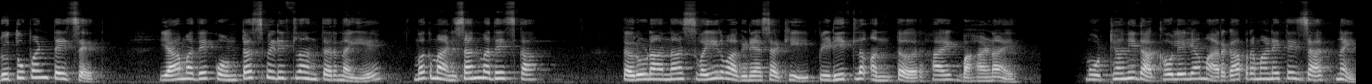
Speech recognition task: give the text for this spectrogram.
ऋतू पण तेच आहेत. यामध्ये कोणतंच पिढीतलं अंतर नाही आहे मग माणसांमध्येच का? तरुणांना स्वैर वागण्यासाठी पिढीतलं अंतर हा एक बहाणा आहे. मोठ्यांनी दाखवलेल्या मार्गाप्रमाणे ते जात नाहीत.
